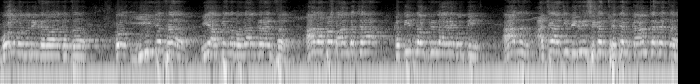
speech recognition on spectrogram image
मोलमजुरी करावा वाळकच तो ही जे छ ही आपल्याला बदल करायचं. आज आपला बाल बच्चा कधीच नोकरी लागले कोणती? आज आजच्या आजची डिग्री शिकत खेतेम काम करायचं.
